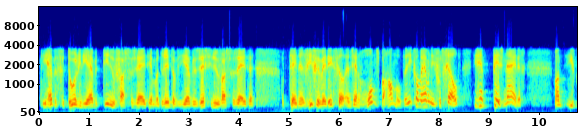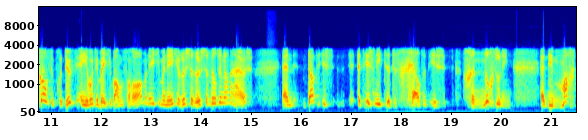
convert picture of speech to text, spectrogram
Die hebben verdorie, die hebben tien uur vastgezeten in Madrid of die hebben 16 uur vastgezeten op Tenerife, weet ik veel. En zijn honds behandeld. En die komen helemaal niet voor het geld, die zijn pisnijdig. Want je koopt het product en je wordt een beetje behandeld van... oh, meneertje, meneertje, rustig, rustig, wilt u nog naar huis? En dat is... Het is niet het geld, het is genoegdoening. Die macht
